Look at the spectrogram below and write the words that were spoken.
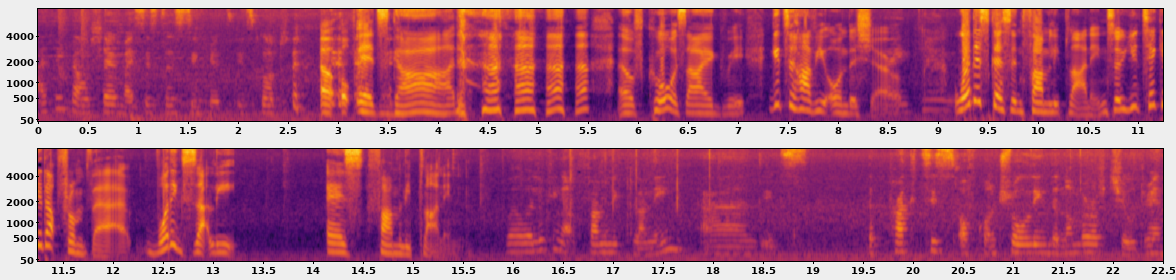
Uh, I think I will share my sister's secret. It's good. Oh, oh, it's God. of course, I agree. Good to have you on the show. We're discussing family planning. So you take it up from there. What exactly is family planning? Well, we're looking at family planning, and it's the practice of controlling the number of children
